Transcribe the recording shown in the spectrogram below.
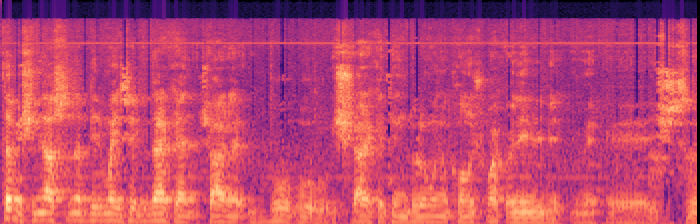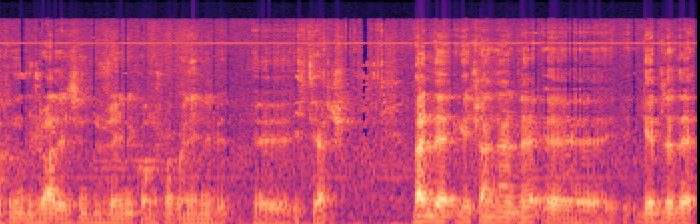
Tabii şimdi aslında 1 Mayıs'a giderken Çağrı bu e, iş hareketinin durumunu konuşmak önemli bir e, iş sınıfının mücadelesinin düzeyini konuşmak önemli bir e, ihtiyaç. Ben de geçenlerde e, Gebze'de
